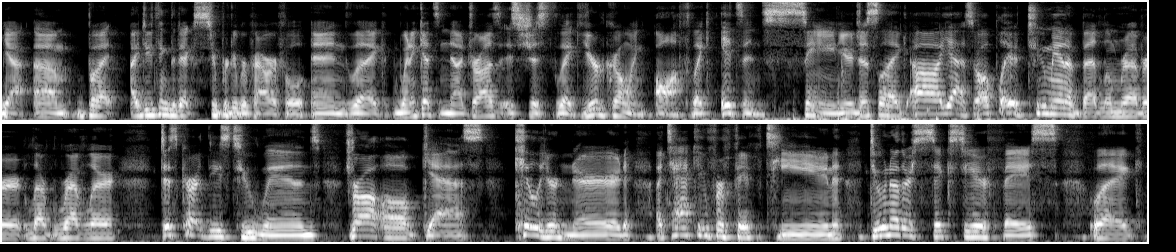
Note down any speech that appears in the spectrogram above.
yeah, um, but I do think the deck's super duper powerful, and like when it gets nut draws, it's just like you're going off, like it's insane. You're just like, oh yeah, so I'll play a two mana Bedlam Rever- Reveler, discard these two lands, draw all gas, kill your nerd, attack you for 15, do another 6 to your face. Like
